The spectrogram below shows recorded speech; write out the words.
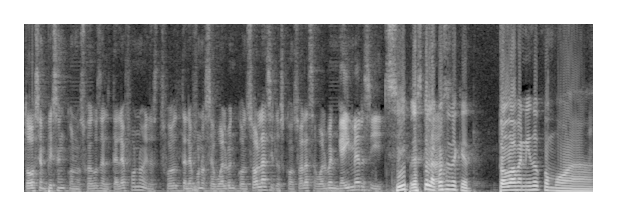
todos empiezan con los juegos del teléfono y los juegos del teléfono se vuelven consolas y los consolas se vuelven gamers y Sí, es que la cosa es de que todo ha venido como a,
